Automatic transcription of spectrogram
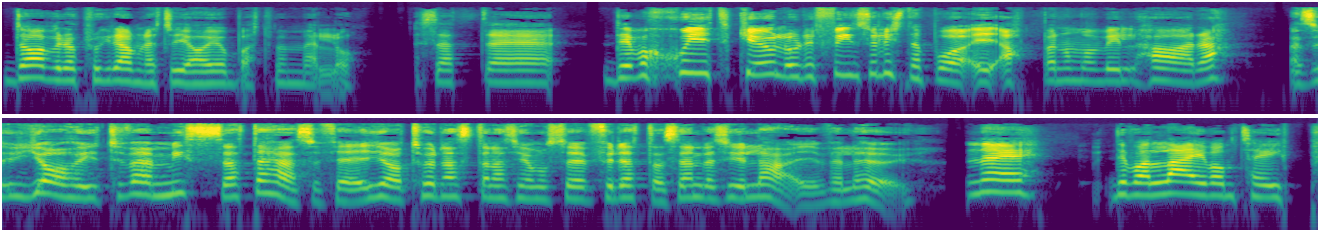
David har programmet och jag har jobbat med mello. Så att eh, det var skitkul och det finns att lyssna på i appen om man vill höra. Alltså jag har ju tyvärr missat det här Sofie. Jag tror nästan att jag måste, för detta sändes ju live, eller hur? Nej, det var live on tape.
